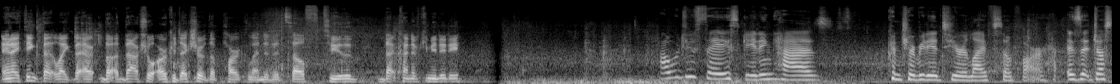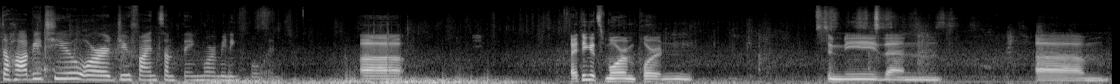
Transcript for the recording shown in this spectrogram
and I think that like the, the, the actual architecture of the park lended itself to that kind of community. How would you say skating has contributed to your life so far? Is it just a hobby to you, or do you find something more meaningful in it? Uh, I think it's more important to me than um,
